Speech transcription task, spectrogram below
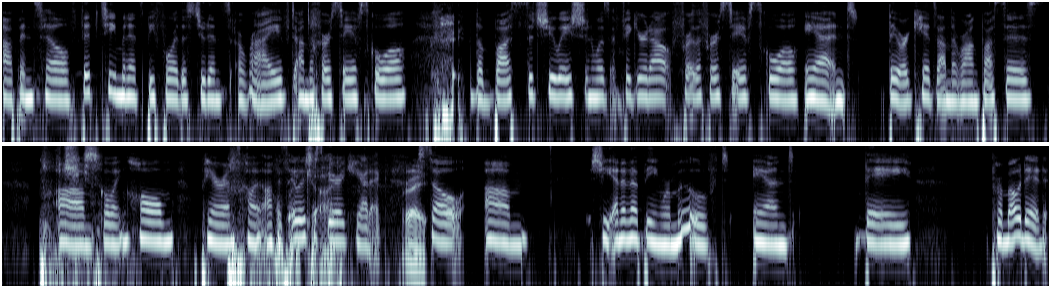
up until 15 minutes before the students arrived on the first day of school. Okay. the bus situation wasn't figured out for the first day of school and there were kids on the wrong buses um, going home parents calling office. Oh it was just very chaotic. Right. so um, she ended up being removed and they promoted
